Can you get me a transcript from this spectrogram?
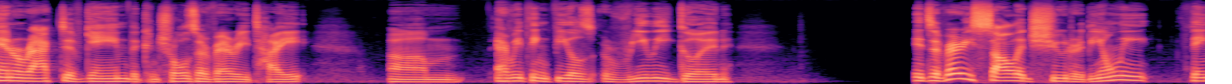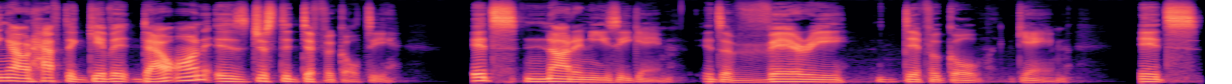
interactive game. The controls are very tight. Um, everything feels really good. It's a very solid shooter. The only thing I would have to give it doubt on is just the difficulty. It's not an easy game. It's a very difficult game. It's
